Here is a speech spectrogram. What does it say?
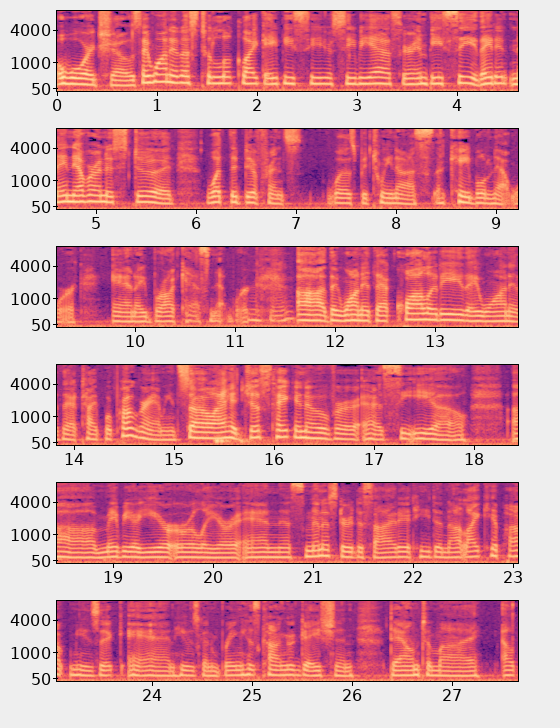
award shows. They wanted us to look like ABC or CBS or NBC. They didn't, they never understood what the difference was between us, a cable network, and a broadcast network. Uh, they wanted that quality, they wanted that type of programming. So I had just taken over as CEO uh, maybe a year earlier, and this minister decided he did not like hip hop music and he was going to bring his congregation down to my out,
